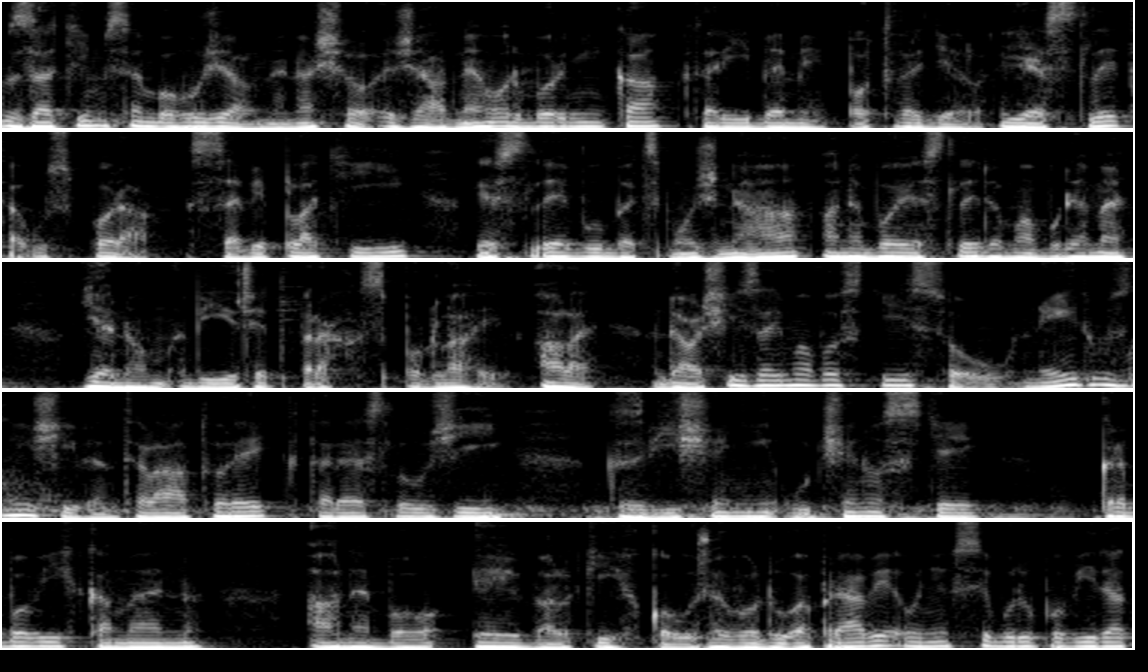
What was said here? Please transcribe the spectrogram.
Zatím jsem bohužel nenašel žádného odborníka, který by mi potvrdil, jestli ta úspora se vyplatí, jestli je vůbec možná, anebo jestli doma budeme jenom vířit prach z podlahy. Ale další zajímavostí jsou nejrůznější ventilátory, které slouží k zvýšení účinnosti krbových kamen, anebo i velkých kouřovodů. A právě o nich si budu povídat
